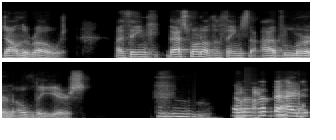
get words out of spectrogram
down the road. I think that's one of the things that I've learned over the years. Mm-hmm. I love that idea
